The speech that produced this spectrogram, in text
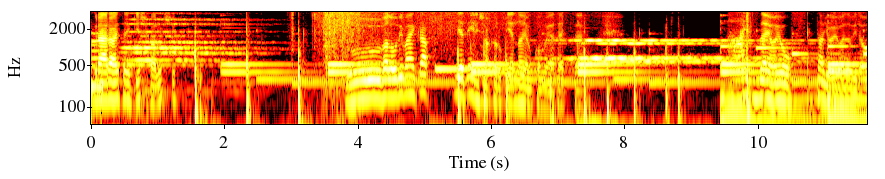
Ugrál rajta egy kis falusi. Ú, valódi Minecraft. Ilyet én is akarok, ilyen nagyon komolyat egyszer. Á, ez nagyon jó. Ez nagyon jó ez a videó.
